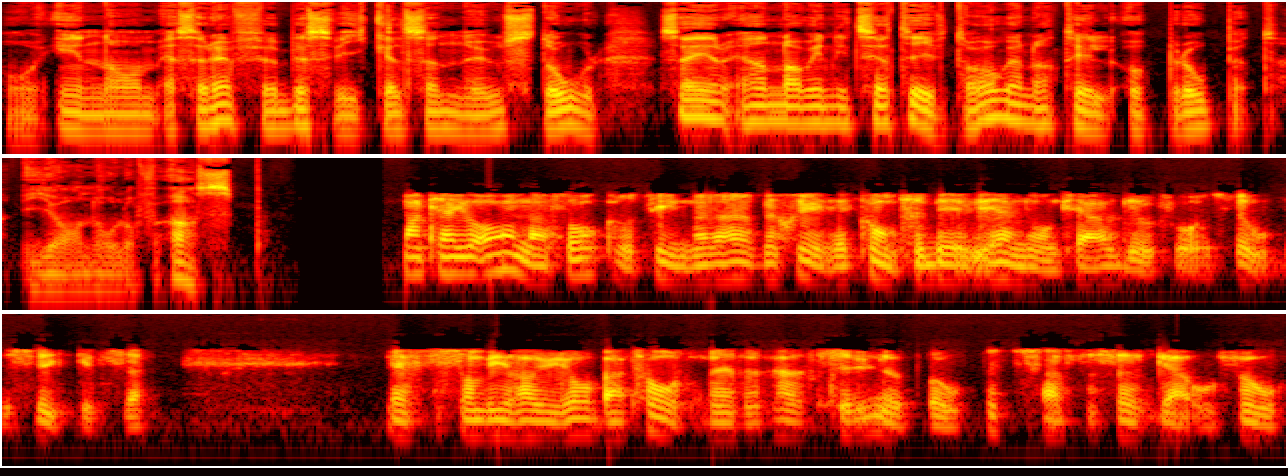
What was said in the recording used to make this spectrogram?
Och inom SRF är besvikelsen nu stor, säger en av initiativtagarna till uppropet, Jan-Olof Asp. Man kan ju ana saker och ting, när det här beskedet kom så blev det ändå en kalldusch och en stor besvikelse. Eftersom vi har jobbat hårt med det här synuppropet för att försöka att få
